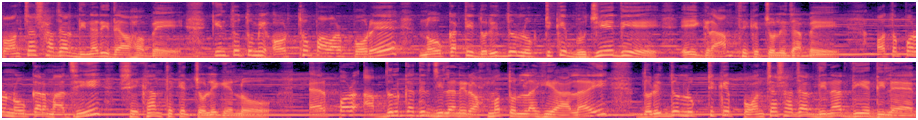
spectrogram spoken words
পঞ্চাশ হাজার দিনারই দেওয়া হবে। কিন্তু তুমি অর্থ পাওয়ার পরে নৌকাটি দরিদ্র লোকটিকে বুঝিয়ে দিয়ে এই গ্রাম থেকে চলে যাবে। অতঃপর নৌকার মাঝি সেখান থেকে চলে গেল। এরপর আব্দুল কাদের জিলানি রহমতুল্লাহি আলাই, দরিদ্র লোকটিকে পঞ্চাশ হাজার দিনার দিয়ে দিলেন।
